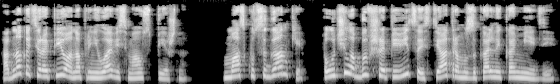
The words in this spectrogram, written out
Однако терапию она приняла весьма успешно. Маску цыганки получила бывшая певица из театра музыкальной комедии,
